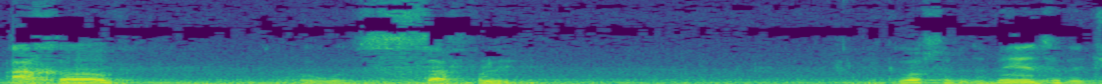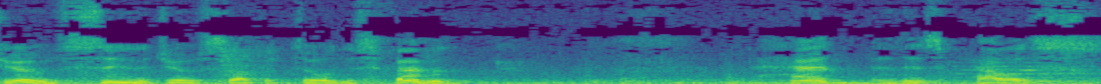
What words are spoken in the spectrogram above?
Achav, who was suffering because of the demands of the Jews, seeing the Jews suffer too in this famine, had in his palace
